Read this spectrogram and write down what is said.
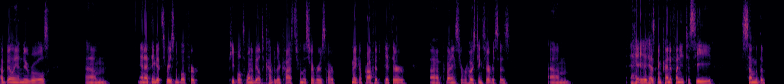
a billion new rules. Um, and I think it's reasonable for people to want to be able to cover their costs from the servers or make a profit if they're uh, providing server hosting services. Um, it has been kind of funny to see some of the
